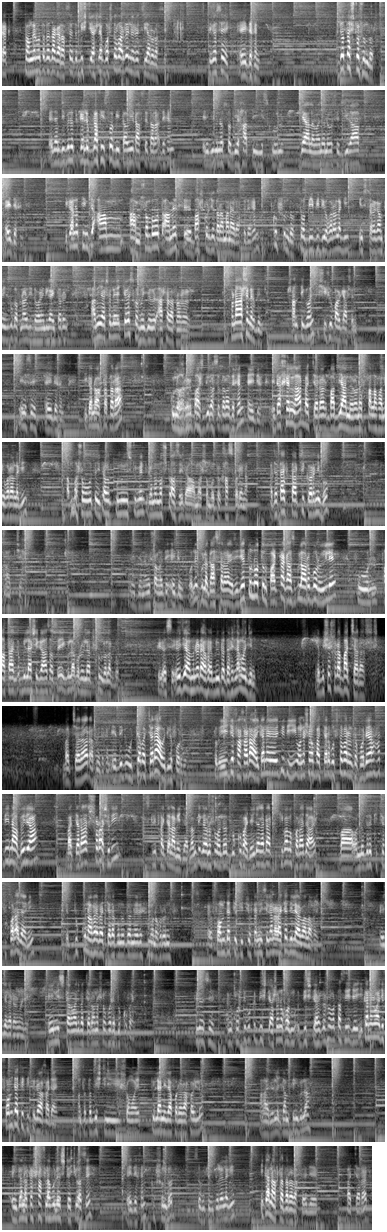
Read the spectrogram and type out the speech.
একটা টঙ্গের মতো একটা জায়গা আছে তো বৃষ্টি আসলে বসতে পারবেন এটা চেয়ারও আছে ঠিক আছে? এই দেখেন। যথেষ্ট সুন্দর। এই যে বিভিন্ন ক্যালিগ্রাফি ছবি, তাও রাখছে তারা, দেখেন। এই বিভিন্ন ছবি, হাতি, স্কুল, দেয়াল মাঝে হচ্ছে জিরাফ, এই দেখেন। এখানে তিনটে আম আম, সম্ভবত আমের সে- ভাস্কর্য তারা মানায় রাখছে, দেখেন। খুব সুন্দর। ছবি ভিডিও করা লাগি ইনস্টাগ্রাম ফেসবুক আপনারা পারেন এদিকে আইতে পারেন। আমি আসলে চয়েস করব যে আসার আপনারা। আপনারা আসেন একদিন। শান্তিগঞ্জ শিশু পার্কে আসেন। ঠিক আছে এই দেখেন, এখানে একটা তারা কুলোহারের বাস দিয়ে আছে তারা দেখেন, এই দেখেন এটা খেলনার বাচ্চারা বাবি আমের অনেক ফালাফালি করা লাগি। আমার সম্ভবত এটা কোনো ইনস্ট্রুমেন্ট কেন নষ্ট আছে, এটা আমার সম্ভবত খাস করে না। আচ্ছা তাই তার ঠিক করে নিব। আচ্ছা। এই দিন আমি সামনে এই দিন অনেকগুলো গাছ কাটা গেছে যেহেতু নতুন পার্কটা গাছগুলো আরও বড় ফুল, পাতা, বিলাসী গাছ আছে, এগুলো বড় হইলে আর সুন্দর লাগবে। ঠিক আছে, এই যে আমরা ভিউটা দেখাইলাম, ওই দিন এ বিশেষ করে বাচ্চারা বাচ্চারা আর আপনি দেখেন, এদিকে উঠতে বাচ্চারা, ওইদিকে পড়ব। তবে এই যে ফাঁকাটা, এখানে যদি অনেক সময় বাচ্চারা বুঝতে পারেন তো পরে হাত দিয়ে না ধরিয়া বাচ্চারা সরাসরি স্লিপ খাইতে নামিয়ে যায়। নামতে অনেক সময় দুঃখ পাই যায় এই জায়গাটা কীভাবে করা যায় বা অন্যদের কিছু একটা করা যায়নি। দুঃখ না পায় বাচ্চারা কোনো ধরনের, মনে করুন ফর্ম জাতীয় কিছু একটা নিচে গানা রাখে দিলে আর ভালো হয়। এই জায়গাটার মাঝে। এই নিচটার মাঝে বাচ্চারা অনেক সময় পরে দুঃখ পায়। ঠিক আছে? আমি কর্তৃপক্ষের দৃষ্টি আসলে কর্ম, দৃষ্টি আকর্ষণ করতেছি যে এখানের মাঝে ফর্ম জাতীয় কিছু রাখা যায়। অন্তত বৃষ্টির সময় তুলা নীলা করে রাখা হইল। আর রেলের জাম্পিংগুলো। এইখানে একটা শাফলা ফুলের স্ট্যাচু আছে। এই দেখেন, খুব সুন্দর। ছবি টবি তুলে লাগি। এখানে একটা তারা রাখছে যে বাচ্চারার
